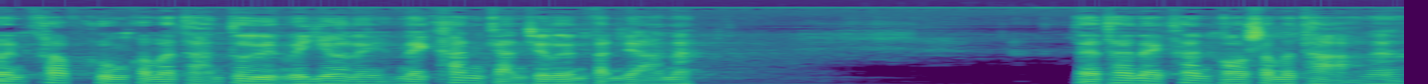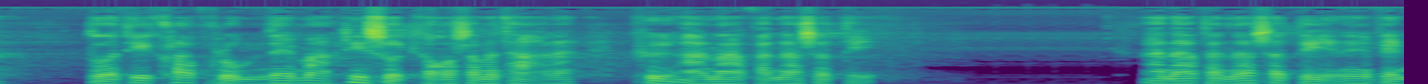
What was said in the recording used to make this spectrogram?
มันครอบคลุมกรรมฐานตัวอื่นไว้เยอะเลย ในขั้นการเจริญปัญญานะ แต่ถ้าในขั้นของสมถะนะตัวที่ครอบคลุมได้มากที่สุดของสมถะนะคืออานาปนสติ อานาปนสตินี่เป็น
